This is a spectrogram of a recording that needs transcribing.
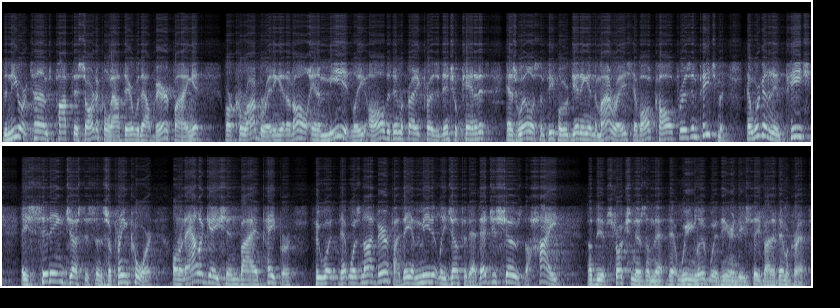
the New York Times popped this article out there without verifying it or corroborating it at all, and immediately all the Democratic presidential candidates, as well as some people who are getting into my race, have all called for his impeachment. And we're going to impeach a sitting justice in the Supreme Court on an allegation by a paper who was, that was not verified. They immediately jumped to that. That just shows the height of the obstructionism that, that we live with here in D.C. by the Democrats.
